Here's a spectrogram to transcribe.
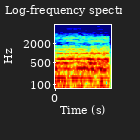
Lord.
